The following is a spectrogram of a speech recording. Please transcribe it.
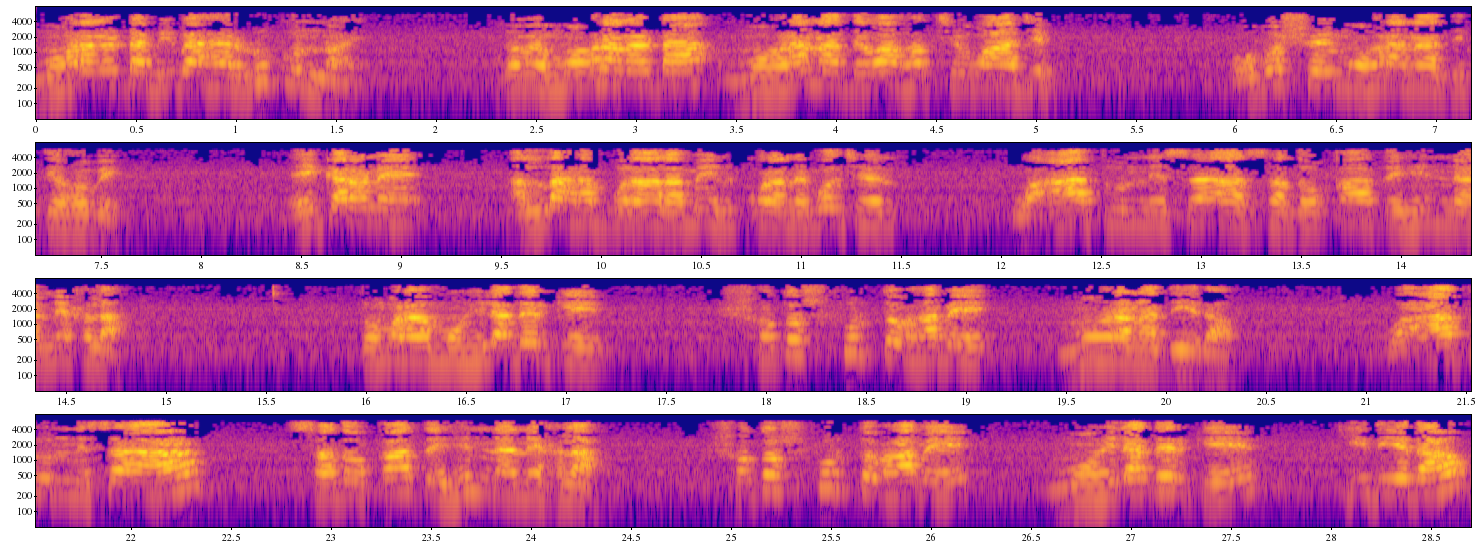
মোহরানাটা বিবাহের রুকুন নয়। তবে মোহরানাটা মোহরানা দেওয়া হচ্ছে ওয়াজিব। অবশ্যই মোহরানা দিতে হবে। এই কারণে আল্লাহ রাব্বুল আলমিন কোরআনে বলছেন নেখলা। তোমরা মহিলাদেরকে স্বতঃস্ফূর্ত ভাবে মোহরানা দিয়ে দাও। ও আতুন নিসা নেহলা স্বতঃস্ফূর্ত ভাবে মহিলাদেরকে কি দিয়ে দাও?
